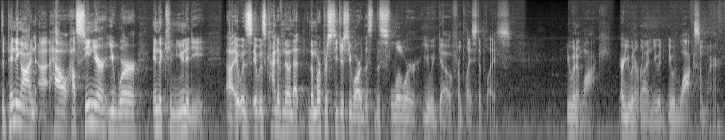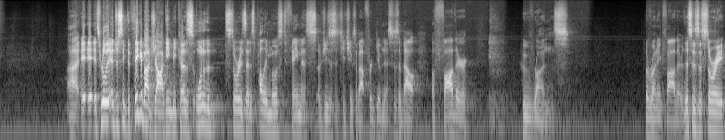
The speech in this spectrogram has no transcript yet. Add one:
depending on uh, how, how senior you were in the community, uh, it, was, it was kind of known that the more prestigious you are, the, the slower you would go from place to place. You wouldn't walk, or you wouldn't run, you would, you would walk somewhere. Uh, it, it's really interesting to think about jogging because one of the stories that is probably most famous of Jesus' teachings about forgiveness is about a father who runs the running father. This is a story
